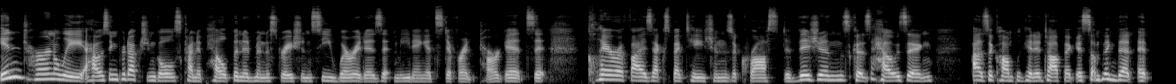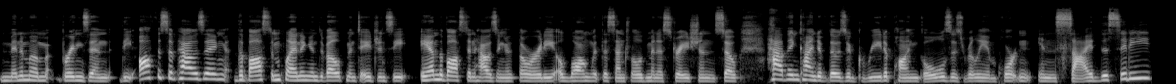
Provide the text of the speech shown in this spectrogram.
Internally, housing production goals kind of help an administration see where it is at meeting its different targets. It clarifies expectations across divisions because housing as a complicated topic is something that at minimum brings in the Office of Housing, the Boston Planning and Development Agency, and the Boston Housing Authority, along with the central administration. So having kind of those agreed upon goals is really important inside the city.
